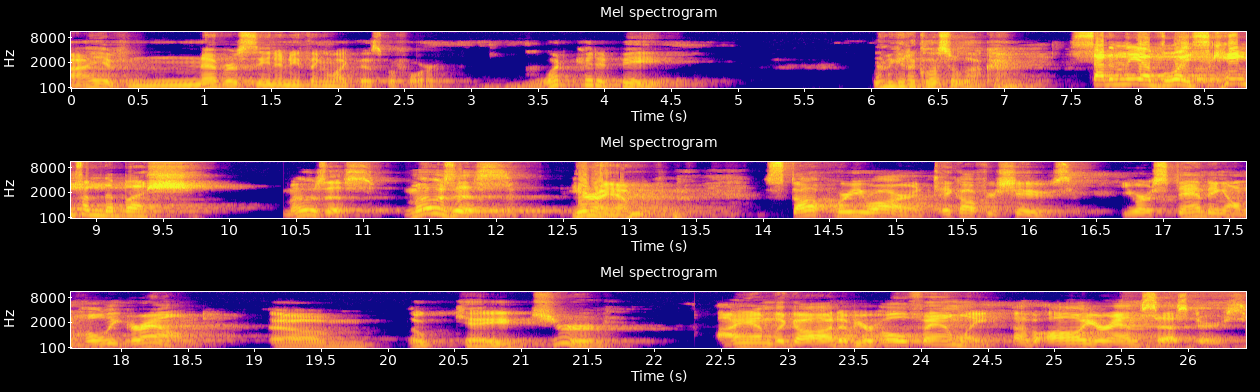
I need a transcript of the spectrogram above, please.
I have never seen anything like this before. What could it be? Let me get a closer look. Suddenly, a voice came from the bush. Moses, Moses, Here I am. stop where you are and take off your shoes. You are standing on holy ground. Um, okay, sure. I am the God of your whole family, of all your ancestors.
